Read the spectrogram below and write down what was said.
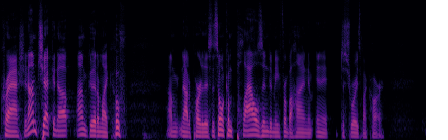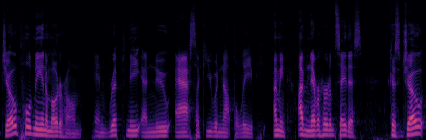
crashed, and I'm checking up. I'm good. I'm like, oof, I'm not a part of this. And someone comes plows into me from behind and it destroys my car. Joe pulled me in a motorhome and ripped me a new ass like you would not believe. I mean, I've never heard him say this because Joe,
